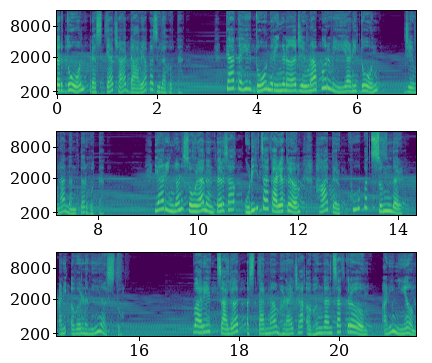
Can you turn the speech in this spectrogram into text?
तर दोन रस्त्याच्या डाव्या बाजूला होतात. त्यातही दोन रिंगणं जेवणापूर्वी आणि दोन जेवणानंतर होतात. या रिंगण सोहळ्यानंतरचा उडीचा कार्यक्रम हा तर खूपच सुंदर आणि अवर्णनीय असतो. वारीत चालत असताना म्हणायच्या अभंगांचा क्रम आणि नियम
